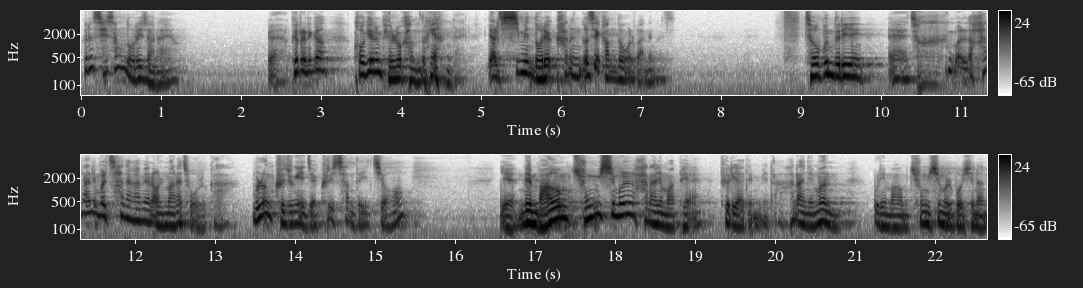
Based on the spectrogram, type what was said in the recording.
그런 세상 노래잖아요. 예, 그러니까 거기에는 별로 감동이 안 가요. 열심히 노력하는 것에 감동을 받는 거지. 저분들이 예, 정말 하나님을 찬양하면 얼마나 좋을까. 물론 그 중에 이제 크리스찬도 있죠. 예, 내 마음 중심을 하나님 앞에 드려야 됩니다. 하나님은 우리 마음 중심을 보시는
